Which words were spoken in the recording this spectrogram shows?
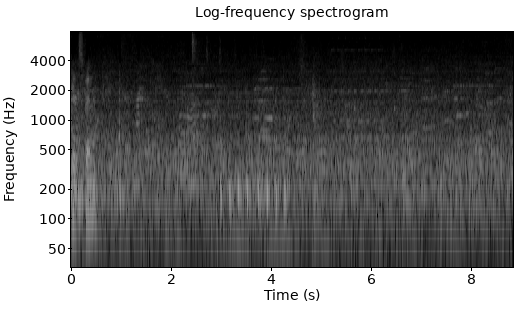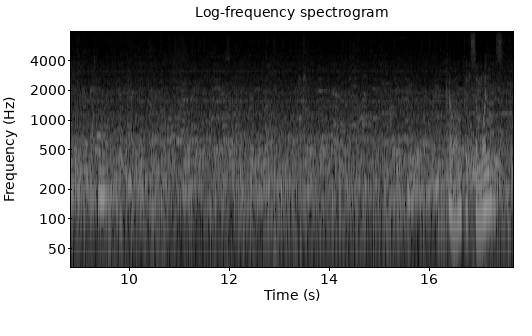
Good spin. Come on, get some wins.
